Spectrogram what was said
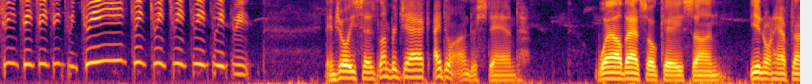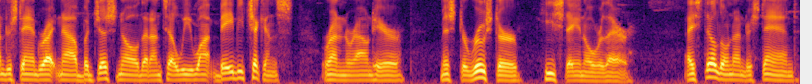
tweet, tweet, tweet, tweet, tweet, tweet, tweet, tweet, tweet, tweet, tweet, tweet. And Joey says, Lumberjack, I don't understand. Well, that's okay, son. You don't have to understand right now, but just know that until we want baby chickens running around here, Mr. Rooster, he's staying over there. I still don't understand.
